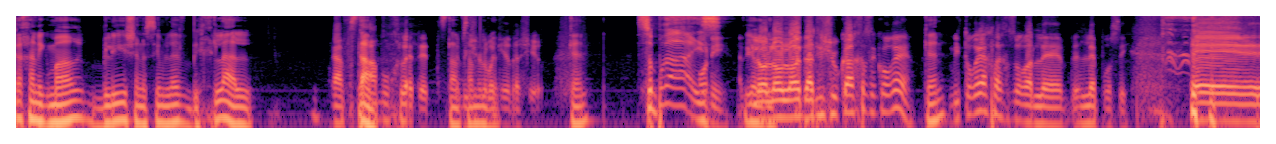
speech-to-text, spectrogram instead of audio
ככה נגמר, בלי שנשים לב בכלל. בהפתעה סתם. מוחלטת. סתם למי שמנו שלא. מכיר את השיר. כן. סופרייז! אני לא- לא לא ידעתי שהוא ככה זה קורה. כן? מי טורח לחזור על אה, לפרוסי? אה,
